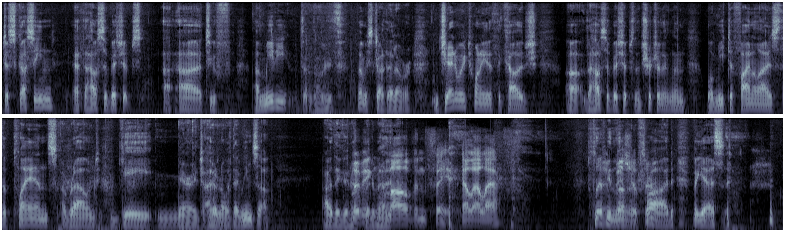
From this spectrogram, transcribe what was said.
discussing at the House of Bishops uh, uh to f- a meeting. Let me start that over. January twentieth, the college uh, the House of Bishops and the Church of England will meet to finalize the plans around gay marriage. I don't know what that means, though. Are they going to be living love and faith LLF? Living love and fraud, are, but yes,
